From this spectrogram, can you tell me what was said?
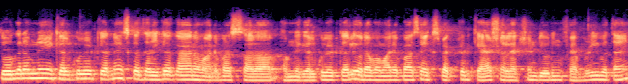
तो अगर हमने ये कैलकुलेट करना है, इसका तरीका कार हमारे पास सारा हमने कैलकुलेट कर लिया और अब हमारे पास है expected cash collection during February बताएँ।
